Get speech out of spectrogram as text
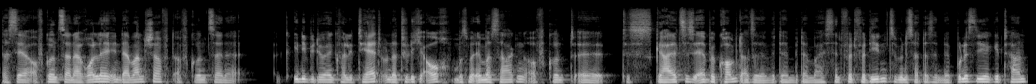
dass er aufgrund seiner Rolle in der Mannschaft, aufgrund seiner individuellen Qualität und natürlich auch, muss man immer sagen, aufgrund äh, des Gehalts, das er bekommt, also wird er mit der meisten Fürth verdienen, zumindest hat er es in der Bundesliga getan,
